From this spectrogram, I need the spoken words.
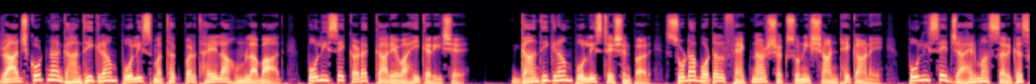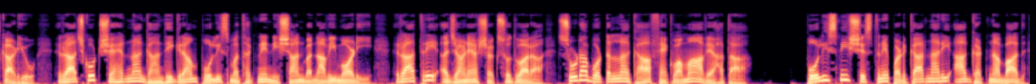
રાજકોટના ગાંધીગ્રામ પોલીસ મથક પર થયેલા હુમલા બાદ પોલીસે કડક કાર્યવાહી કરી છે. ગાંધીગ્રામ પોલીસ સ્ટેશન પર સોડા બોટલ ફેંકનાર શખ્સોની શાંઠેકાણે પોલીસે જાહેરમાં સરઘસ કાઢ્યું. રાજકોટ શહેરના ગાંધીગ્રામ પોલીસ મથકને નિશાન બનાવી મોડી રાત્રે અજાણ્યા શખ્સો દ્વારા સોડા બોટલના ઘા ફેંકવામાં આવ્યા હતા. પોલીસની શિસ્તને પડકારનારી આ ઘટના બાદ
